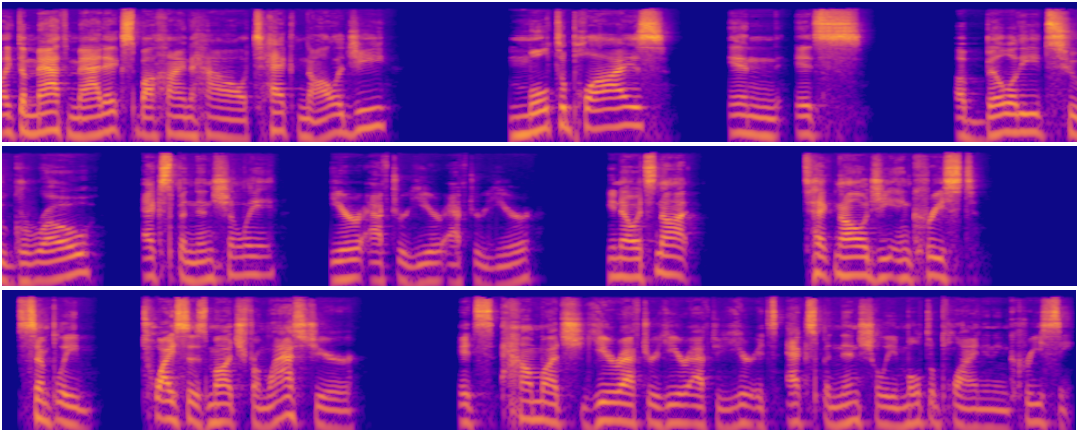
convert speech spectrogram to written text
like the mathematics behind how technology multiplies in its ability to grow exponentially year after year after year. You know, it's not technology increased simply twice as much from last year. It's how much year after year after year it's exponentially multiplying and increasing.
